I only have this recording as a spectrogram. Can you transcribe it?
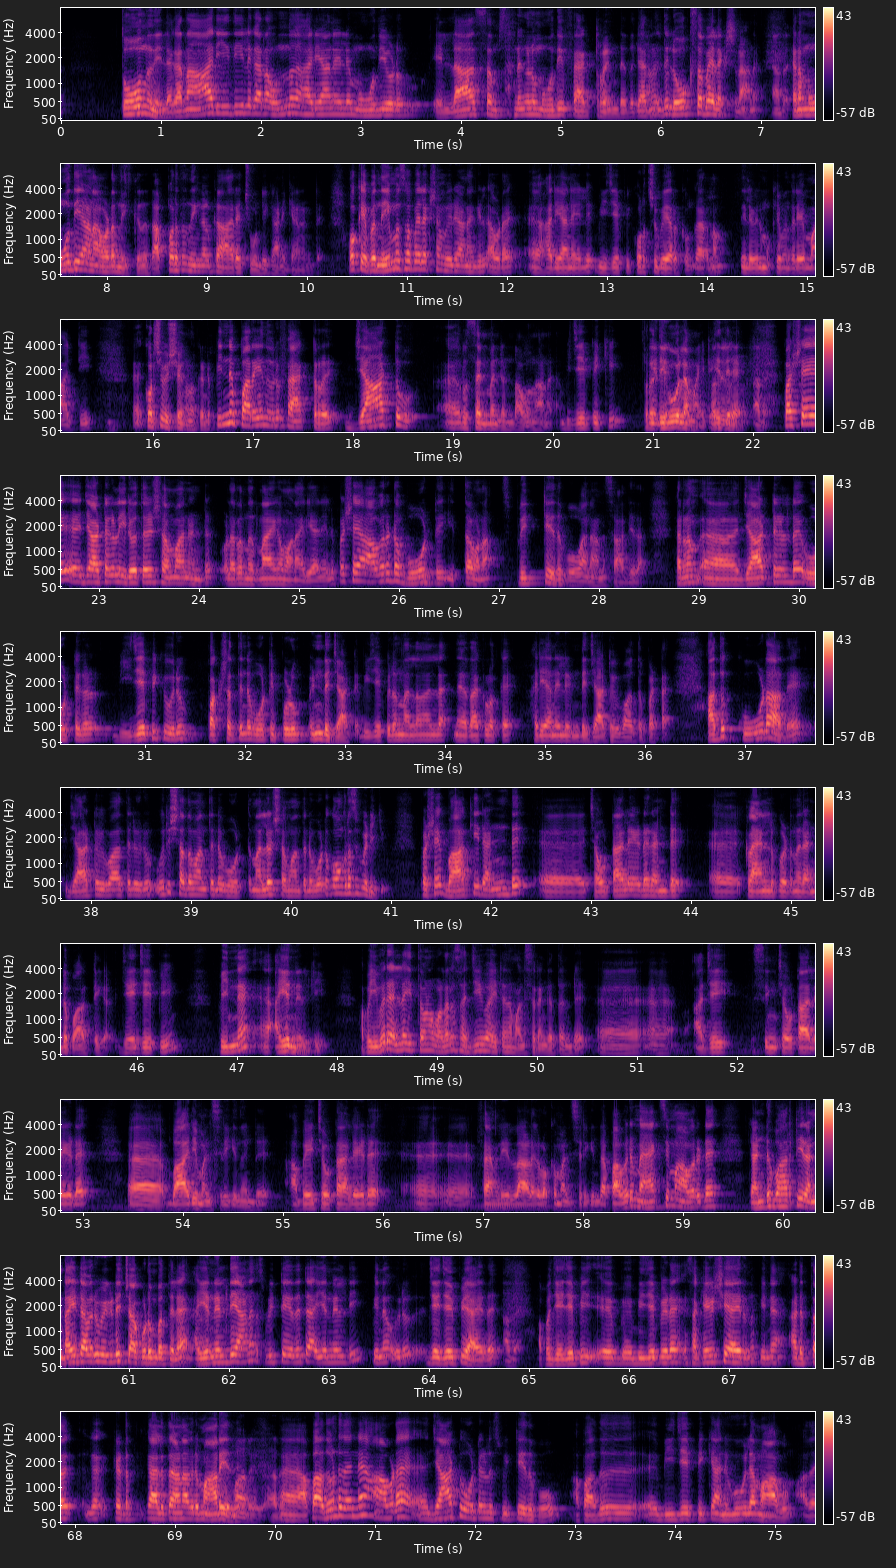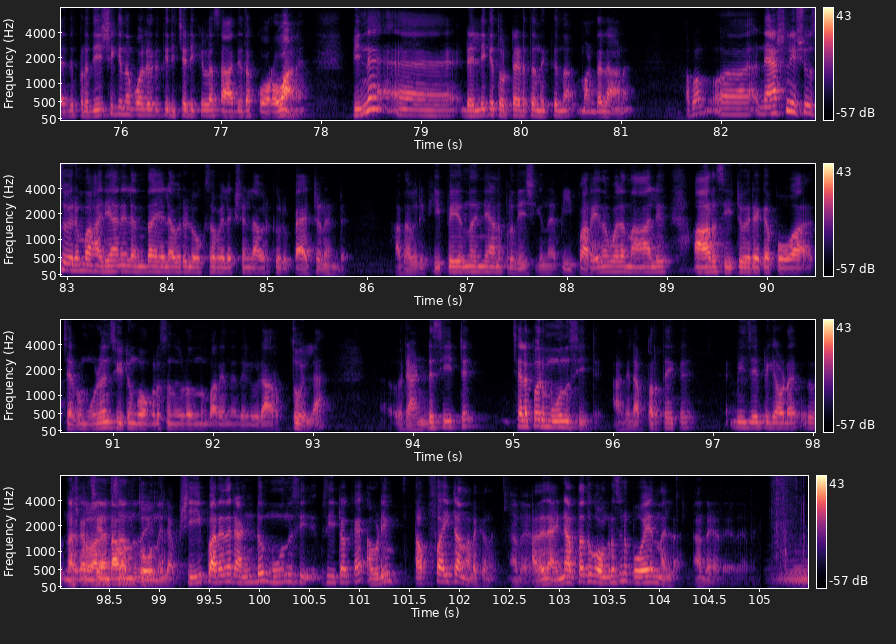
തോന്നുന്നില്ല. കാരണം ആ രീതിയിൽ കാരണം ഒന്ന് ഹരിയാനയിലെ മോദിയോട് എല്ലാ സംസ്ഥാനങ്ങളും മോദി ഫാക്ടർ ഉണ്ട്. ഇത് കാരണം ഇത് ലോക്സഭ ഇലക്ഷൻ ആണ്. കാരണം മോദിയാണ് അവിടെ നിൽക്കുന്നത്. അപ്പുറത്ത് നിങ്ങൾക്ക് ആരെ ചൂണ്ടിക്കാണിക്കാനുണ്ട്? ഓക്കെ ഇപ്പം നിയമസഭ ഇലക്ഷൻ വരികയാണെങ്കിൽ അവിടെ ഹരിയാനയിൽ ബി ജെ പി കുറച്ച് പേർക്കും കാരണം നിലവിൽ മുഖ്യമന്ത്രിയെ മാറ്റി കുറച്ച് വിഷയങ്ങളൊക്കെ ഉണ്ട്. പിന്നെ പറയുന്ന ഒരു ഫാക്ടർ ജാട്ട് റിസെൻമെന്റ് ഉണ്ടാവുന്നതാണ്. ബി ജെ പിക്ക് പ്രതികൂലമായിട്ട് എതിരെ. പക്ഷേ ജാട്ടകൾ ഇരുപത്തേഴ് ശതമാനം ഉണ്ട് വളരെ നിർണായകമാണ് ഹരിയാനയിൽ. പക്ഷേ അവരുടെ വോട്ട് ഇത്തവണ സ്പ്ലിറ്റ് ചെയ്ത് പോകാനാണ് സാധ്യത. കാരണം ജാട്ടുകളുടെ വോട്ടുകൾ ബി ജെ പിക്ക് ഒരു പക്ഷത്തിന്റെ വോട്ട് ഇപ്പോഴും ഉണ്ട് ജാട്ട് ബി ജെ പിയിലും നല്ല നല്ല നേതാക്കളൊക്കെ ഹരിയാനയിൽ ഉണ്ട് ജാട്ട് വിഭാഗത്തിൽപ്പെട്ട. അത് കൂടാതെ ജാട്ട് വിഭാഗത്തിൽ ഒരു ഒരു ശതമാനത്തിന്റെ വോട്ട് നല്ലൊരു ശതമാനത്തിന്റെ വോട്ട് കോൺഗ്രസ് പിടിക്കും. പക്ഷേ ബാക്കി രണ്ട് ചൗട്ടാലയുടെ രണ്ട് ക്ലാനിൽ പെടുന്ന രണ്ട് പാർട്ടികൾ ജെ ജെ പിയും പിന്നെ ഐ എൻ എൽ ഡിയും. അപ്പോൾ ഇവരെല്ലാം ഇത്തവണ വളരെ സജീവമായിട്ട് തന്നെ മത്സരരംഗത്തുണ്ട്. അജയ് സിംഗ് ചൗട്ടാലയുടെ ഭാര്യ മത്സരിക്കുന്നുണ്ട്. അഭയ് ചൗട്ടാലയുടെ ഫാമിലിയിലുള്ള ആളുകളൊക്കെ മത്സരിക്കുന്നത്. അപ്പോൾ അവർ മാക്സിമം അവരുടെ രണ്ട് പാർട്ടി രണ്ടായിട്ട് അവർ വിഘടിച്ചു ആ കുടുംബത്തിലെ. ഐ എൻ എൽ ഡി ആണ് സ്പ്ലിറ്റ് ചെയ്തിട്ട് ഐ എൻ എൽ ഡി പിന്നെ ഒരു ജെ ജെ പി ആയത്. അപ്പോൾ J J P B J പിയുടെ സഖ്യകക്ഷിയായിരുന്നു പിന്നെ അടുത്ത കാലത്താണ് അവർ മാറിയത്. മാറിയത് അപ്പോൾ അതുകൊണ്ട് തന്നെ അവിടെ ജാട്ട് വോട്ടുകൾ സ്പ്ലിറ്റ് ചെയ്ത് പോകും അപ്പോൾ അത് ബി ജെ പിക്ക് അനുകൂലമാകും. അതായത് പ്രതീക്ഷിക്കുന്ന പോലെ ഒരു തിരിച്ചടിക്കുള്ള സാധ്യത കുറവാണ്. പിന്നെ ഡൽഹിക്ക് തൊട്ടടുത്ത് നിൽക്കുന്ന മണ്ഡലമാണ് അപ്പം നാഷണൽ ഇഷ്യൂസ് വരുമ്പോൾ ഹരിയാനയിൽ എന്തായാലും അവർ ലോക്സഭ ഇലക്ഷനിൽ അവർക്ക് ഒരു പാറ്റേൺ ഉണ്ട്. അത് അവർ കീപ്പ് ചെയ്യുന്നത് തന്നെയാണ് പ്രതീക്ഷിക്കുന്നത്. അപ്പോൾ ഈ പറയുന്ന പോലെ നാല് ആറ് സീറ്റ് വരെയൊക്കെ പോവാ ചിലപ്പോൾ മുഴുവൻ സീറ്റും കോൺഗ്രസ് നേടുമെന്നും പറയുന്നതിൽ ഒരു അർത്ഥമില്ല രണ്ട് സീറ്റ് ചിലപ്പോൾ ഒരു മൂന്ന് സീറ്റ് അതിനപ്പുറത്തേക്ക് ബി ജെ പിക്ക് അവിടെ ഒരു തകർച്ച ഉണ്ടാവും സാധ്യതയില്ല. തോന്നുന്നില്ല. പക്ഷേ ഈ പറയുന്ന രണ്ട് മൂന്ന് സീറ്റൊക്കെ അവിടെയും ടഫ് ഫൈറ്റാണ് നടക്കുന്നത്. അതായത് അതായത് അതിനർത്ഥത്ത് കോൺഗ്രസിന് പോയെന്നല്ല. അതെ അതെ അതെ അതെ.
